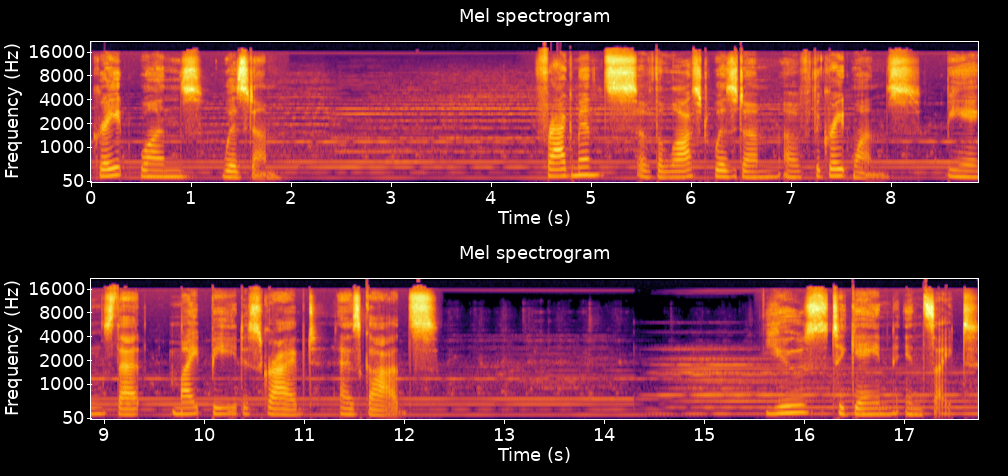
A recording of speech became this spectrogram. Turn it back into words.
Great One's Wisdom. Fragments of the lost wisdom of the Great Ones, beings that might be described as gods. Use to gain insight.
